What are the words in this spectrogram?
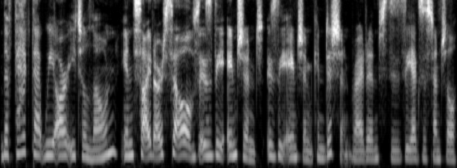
the fact that we are each alone inside ourselves is the ancient is the ancient condition, right? And it's the existential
